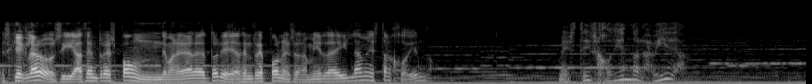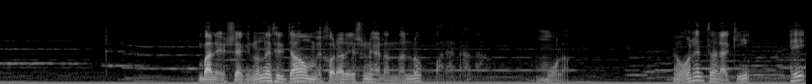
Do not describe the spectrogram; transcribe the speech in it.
Es que claro, si hacen respawn de manera aleatoria y hacen respawns a la mierda de isla, me están jodiendo. Me estáis jodiendo la vida. Vale, o sea que no necesitamos mejorar eso ni agrandarlo para nada. Mola. Vamos a entrar aquí. Eh,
